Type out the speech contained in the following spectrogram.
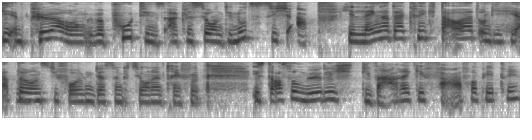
Die Empörung über Putins Aggression, die nutzt sich ab. Je länger der Krieg dauert und je härter mhm. uns die Folgen der Sanktionen treffen. Ist das womöglich die wahre Gefahr, Frau Petri?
